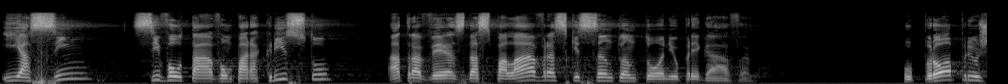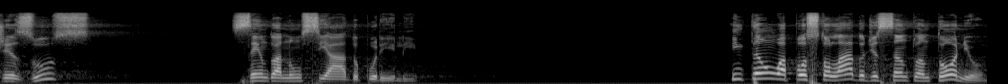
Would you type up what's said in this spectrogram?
e assim se voltavam para Cristo através das palavras que Santo Antônio pregava. O próprio Jesus sendo anunciado por ele. Então, o apostolado de Santo Antônio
